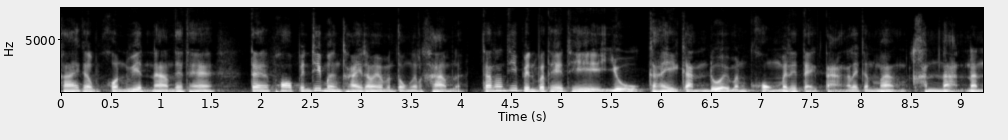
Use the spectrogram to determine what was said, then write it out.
คล้ายกับคนเวียดนามแท้ๆ แต่พอเป็นที่เมืองไทยทำไมมันตรงกันข้ามล่ะทั้งที่เป็นประเทศที่อยู่ใกล้กันด้วยมันคงไม่ได้แตกต่างอะไรกันมากขนาดนั้น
